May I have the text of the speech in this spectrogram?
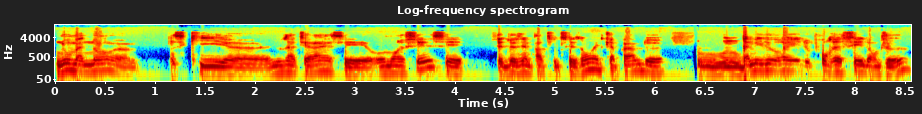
Nous maintenant, euh, ce qui nous intéresse et au moins c'est cette deuxième partie de saison, être capable de d'améliorer, de progresser dans le jeu,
